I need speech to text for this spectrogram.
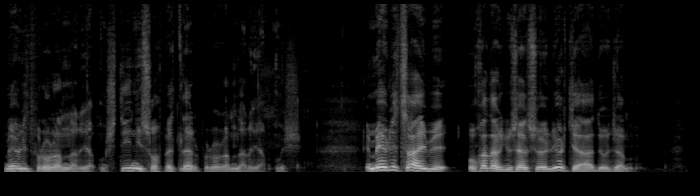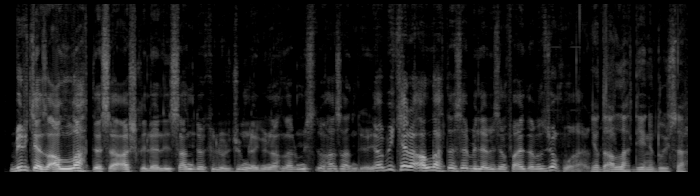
mevlid programları yapmış, dini sohbetler programları yapmış. E, mevlid sahibi o kadar güzel söylüyor ki hadi hocam, bir kez Allah dese aşk ile lisan dökülür cümle günahlar misli Hasan diyor. Ya bir kere Allah dese bile bizim faydamız yok mu kardeşim? Ya da Allah diyeni duysa.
